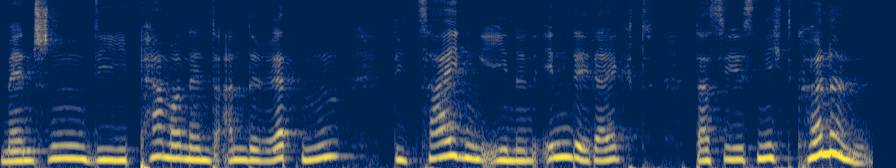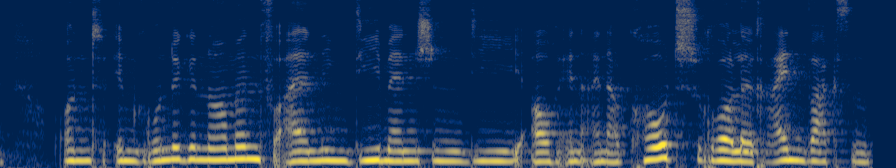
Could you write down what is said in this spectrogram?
Menschen, die permanent andere retten, die zeigen ihnen indirekt, dass sie es nicht können. Und im Grunde genommen vor allen Dingen die Menschen, die auch in einer Coach-Rolle reinwachsen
